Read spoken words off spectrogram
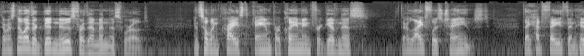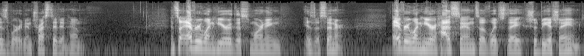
There was no other good news for them in this world. And so when Christ came proclaiming forgiveness, their life was changed. They had faith in His word and trusted in Him. And so everyone here this morning is a sinner. Everyone here has sins of which they should be ashamed.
